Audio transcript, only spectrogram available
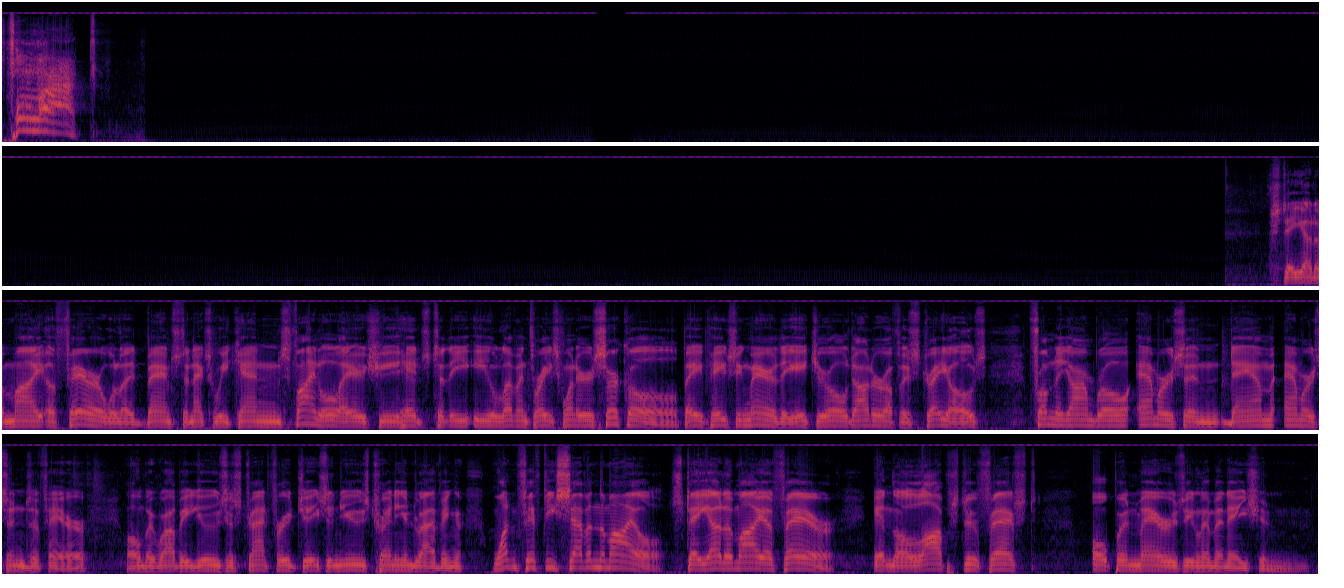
flat. Stay Out of My Affair will advance to next weekend's final as she heads to the 11th race winner's circle. Bay Pacing Mare, the eight year old daughter of Estrellos from the Armbro Emerson Dam Emerson's Affair. Owned by Robbie Hughes of Stratford, Jason Hughes training and driving. 157 the mile. Stay Out of My Affair in the Lobster Fest Open Mares Elimination.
